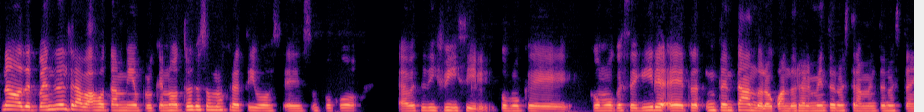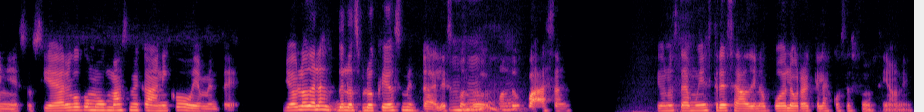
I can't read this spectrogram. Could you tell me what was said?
no, depende del trabajo también, porque nosotros que somos creativos es un poco a veces difícil como que, como que seguir eh, intentándolo cuando realmente nuestra mente no está en eso. Si es algo como más mecánico, obviamente. Yo hablo de, de los bloqueos mentales cuando, cuando pasan, que uno está muy estresado y no puede lograr que las cosas funcionen.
